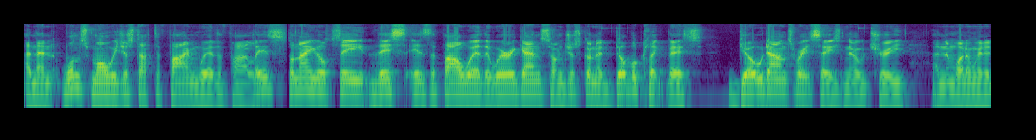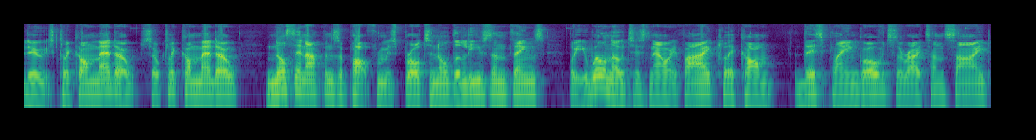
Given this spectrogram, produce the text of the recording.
and then once more we just have to find where the file is. So now you'll see this is the file where they were again. So i'm just going to double click this go down to where it says NodeTree and then what i'm going to do is click on meadow. So click on meadow. Nothing happens apart from it's brought in all the leaves and things but you will notice now if i click on this plane go over to the right hand side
